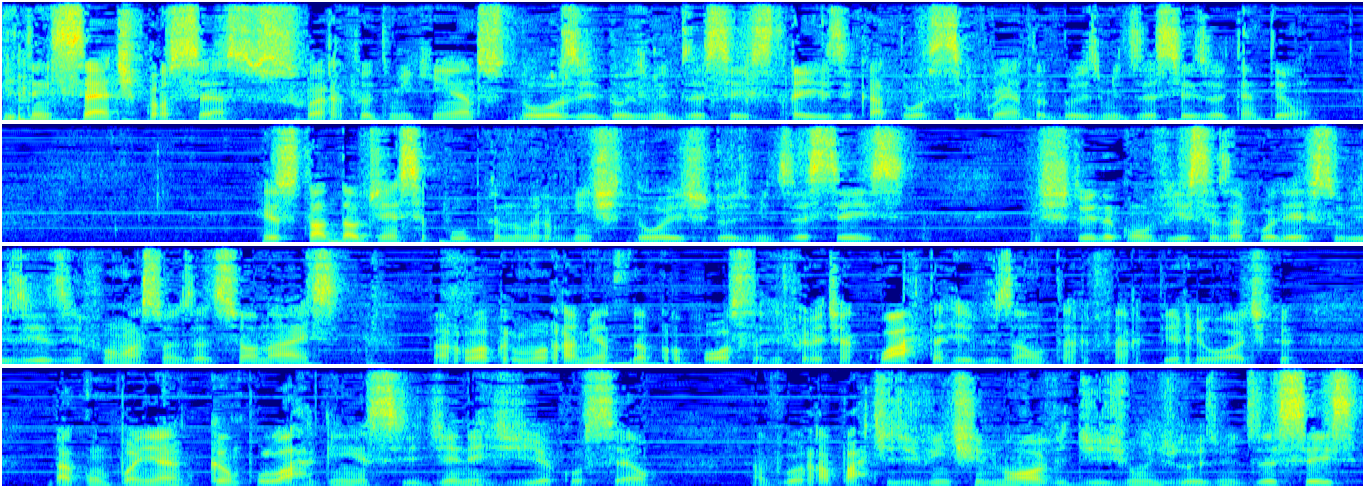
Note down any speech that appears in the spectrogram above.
Item 7, processos 48.500, 12, 2016, 3 e 1450, 2016, 81. Resultado da audiência pública número 22 de 2016, instituída com vistas a colher subsídios e informações adicionais para o aprimoramento da proposta referente à quarta revisão tarifária periódica da Companhia Campo Larguense de Energia, COCEL, a vigorar a partir de 29 de junho de 2016,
